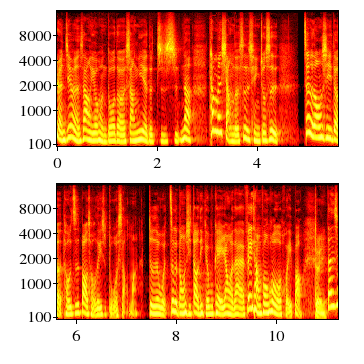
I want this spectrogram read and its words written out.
人基本上有很多的商业的知识，那他们想的事情就是这个东西的投资报酬率是多少嘛？就是我这个东西到底可不可以让我带来非常丰厚的回报？对，但是。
